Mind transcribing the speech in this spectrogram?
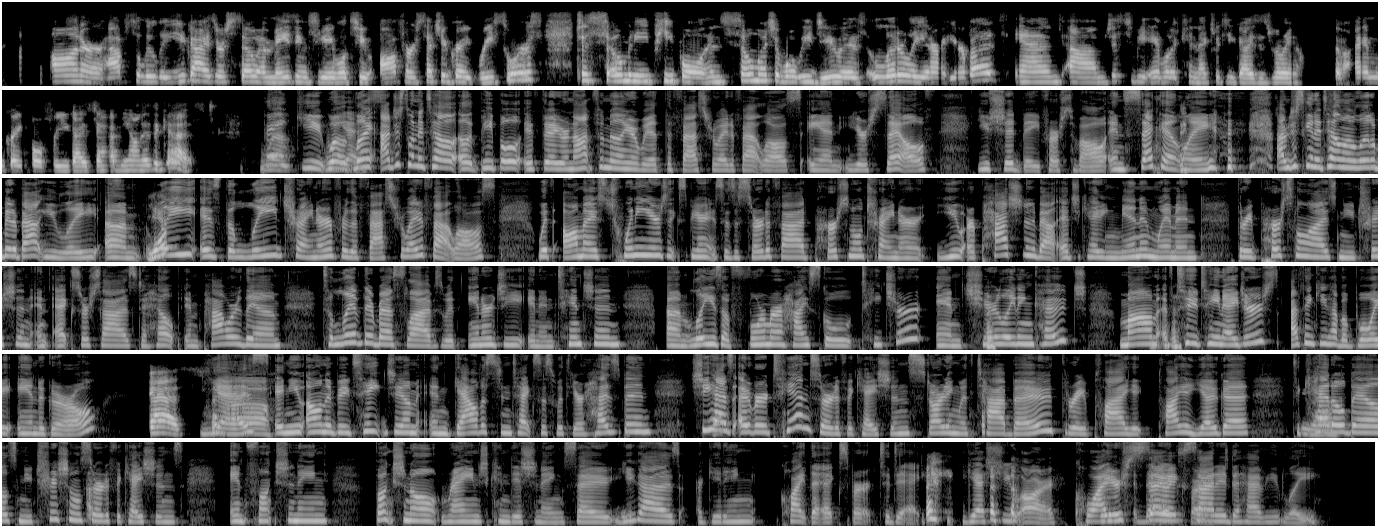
honor. Absolutely. You guys are so amazing to be able to offer such a great resource to so many people. And so much of what we do is literally in our earbuds. And um, just to be able to connect with you guys is really, so I am grateful for you guys to have me on as a guest. Thank well, you. Well, yes. I just want to tell uh, people if they are not familiar with the faster way to fat loss and yourself, you should be, first of all. And secondly, I'm just going to tell them a little bit about you, Le. Um, yep. Le is the lead trainer for the faster way to fat loss. With almost 20 years' experience as a certified personal trainer, you are passionate about educating men and women through personalized nutrition and exercise to help empower them to live their best lives with energy and intention. Um, Le's a former high school teacher and cheerleading coach, mom of two teenagers. I think you have a boy and a girl. Yes. Yes. Oh. And you own a boutique gym in Galveston, Texas with your husband. She has over 10 certifications, starting with Tae Bo through Playa, playa Yoga to yeah. kettlebells, nutritional certifications, and functioning functional range conditioning. So you guys are getting quite the expert today. yes, you are. Quite. We're so expert. excited to have you, Le.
